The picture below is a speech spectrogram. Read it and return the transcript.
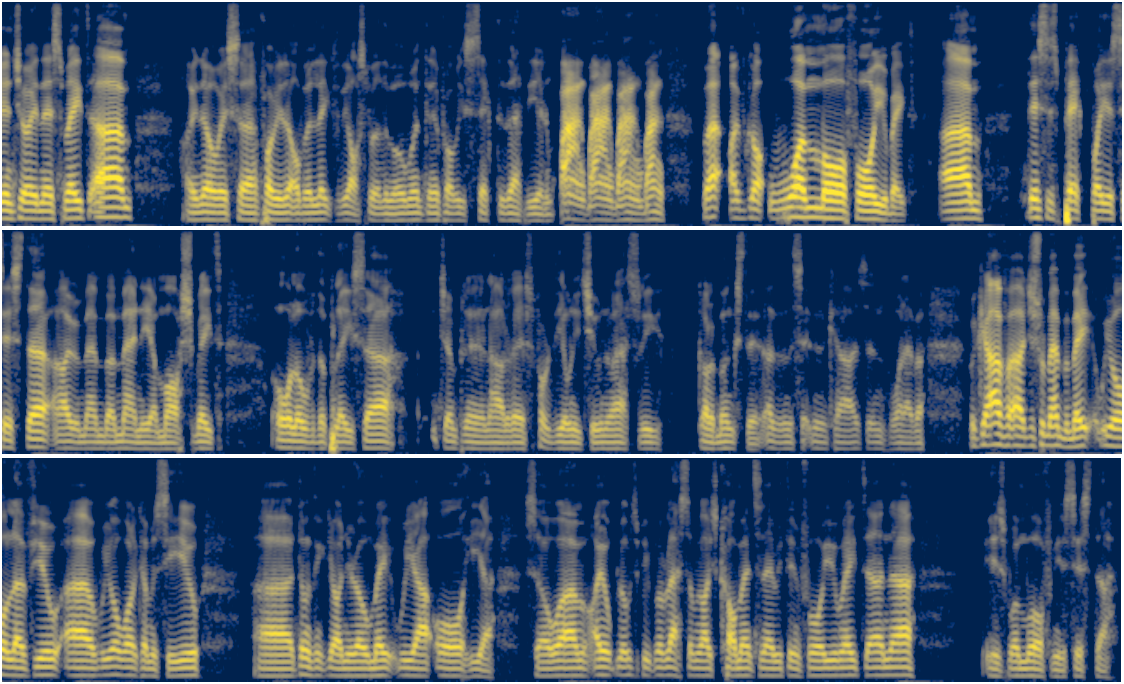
I enjoying this, mate. Um, I know it's uh, probably a little bit late for the hospital at the moment. They're probably sick to death here and bang, bang, bang, bang. But I've got one more for you, mate. Um, this is picked by your sister. I remember many a mosh, mate, all over the place, uh, jumping in and out of it. It's probably the only tune I actually got amongst it, other than sitting in the cars and whatever. But Gav, uh, just remember, mate, we all love you. Uh, we all want to come and see you. Uh, don't think you're on your own, mate. We are all here. So um, I hope loads of people have left some nice comments and everything for you, mate. And uh, here's one more from your sister.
